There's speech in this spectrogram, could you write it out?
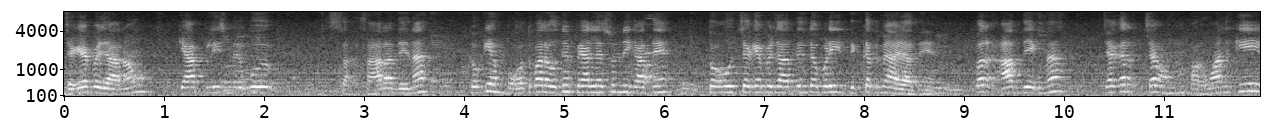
जगह पे जा रहा हूँ कि आप प्लीज़ मेरे को सहारा देना। क्योंकि हम बहुत बार होते हैं प्याज लहसुन नहीं खाते हैं तो उस जगह पे जाते हैं तो बड़ी दिक्कत में आ जाते हैं। पर आप देखना अगर जब हम भगवान की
